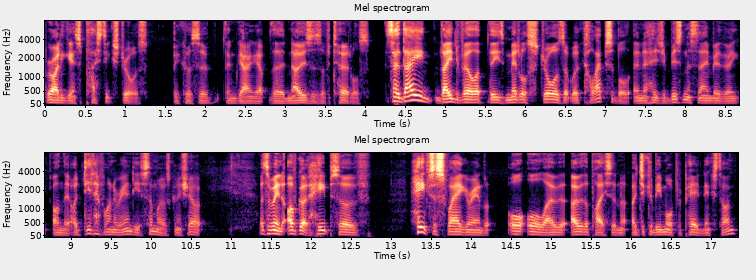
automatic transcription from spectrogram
right against plastic straws because of them going up the noses of turtles. So they they developed these metal straws that were collapsible and it has your business name everything on there. I did have one around here somewhere. I was going to show it. That's I mean. I've got heaps of heaps of swag around all, all over over the place, and I just could be more prepared next time.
